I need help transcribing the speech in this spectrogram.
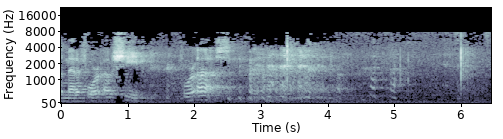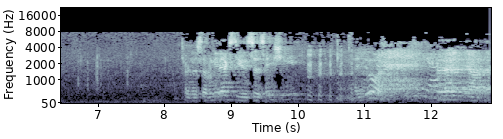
the metaphor of sheep for us. Turn to somebody next to you and says, "Hey, sheep, how you doing?" yeah. Uh, uh,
